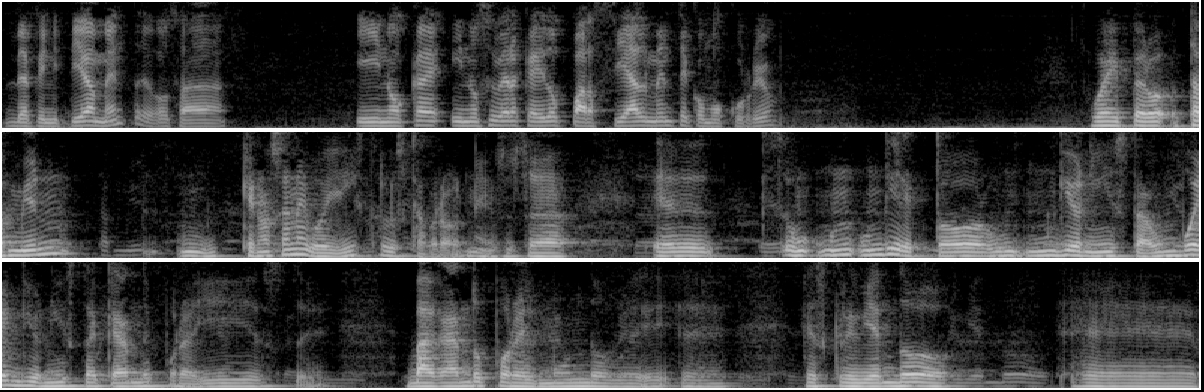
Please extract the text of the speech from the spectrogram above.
definitivamente, o sea, y no, y no se hubiera caído parcialmente como ocurrió. Güey, pero también mm, que no sean egoístas los cabrones, o sea, un, director, un, guionista, un buen guionista que ande por ahí, este, vagando por el mundo, güey, eh, escribiendo, eh,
